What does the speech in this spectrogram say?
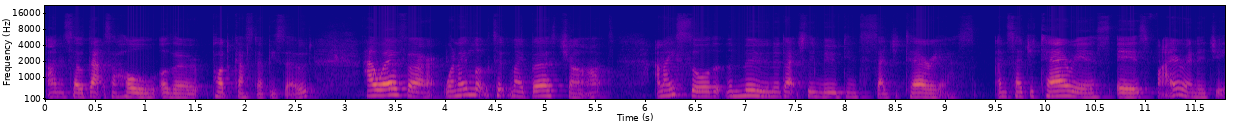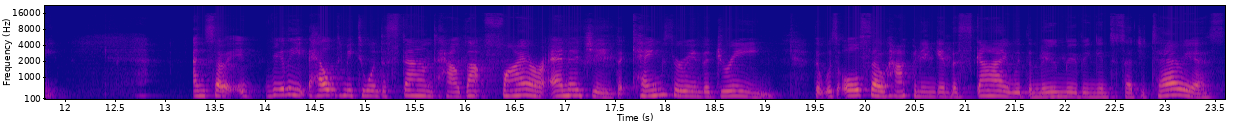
And so that's a whole other podcast episode. However, when I looked at my birth chart, and I saw that the moon had actually moved into Sagittarius, and Sagittarius is fire energy. And so it really helped me to understand how that fire energy that came through in the dream, that was also happening in the sky with the moon moving into Sagittarius,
